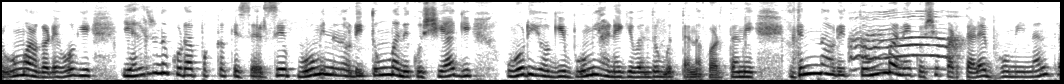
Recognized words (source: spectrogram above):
ರೂಮ್ ಒಳಗಡೆ ಹೋಗಿ ಎಲ್ಲರನ್ನೂ ಕೂಡ ಪಕ್ಕಕ್ಕೆ ಸೇರಿಸಿ ಭೂಮಿನ ನೋಡಿ ತುಂಬಾ ಖುಷಿಯಾಗಿ ಓಡಿ ಹೋಗಿ ಭೂಮಿ ಹಣೆಗೆ ಒಂದು ಮುತ್ತನ್ನು ಕೊಡ್ತಾನೆ. ಇದನ್ನು ನೋಡಿ ತುಂಬಾ ಖುಷಿ ಪಡ್ತಾಳೆ ಭೂಮಿ. ನಂತರ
